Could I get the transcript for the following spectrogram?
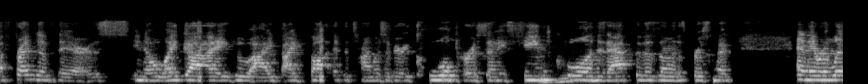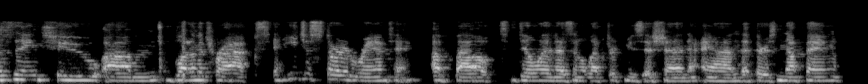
a, friend of theirs, you know, a white guy who I, I thought at the time was a very cool person. He seemed mm-hmm. cool in his activism and his personhood and they were listening to um, Blood on the Tracks, and he just started ranting about Dylan as an electric musician and that there's nothing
